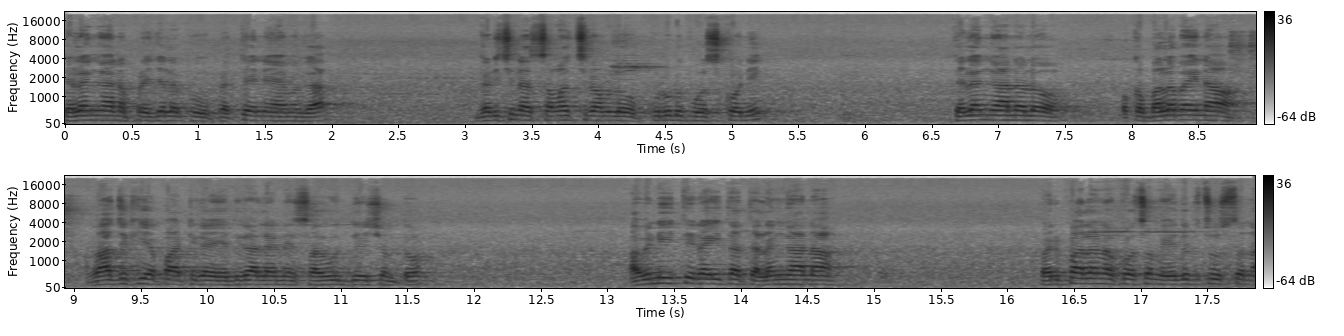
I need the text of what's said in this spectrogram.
తెలంగాణ ప్రజలకు ప్రత్యామ్నాయంగా గడిచిన సంవత్సరంలో పురుడు పోసుకొని తెలంగాణలో ఒక బలమైన రాజకీయ పార్టీగా ఎదగాలనే సదుద్దేశంతో అవినీతి రహిత తెలంగాణ పరిపాలన కోసం ఎదురు చూస్తున్న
